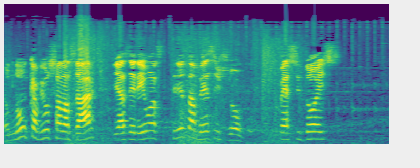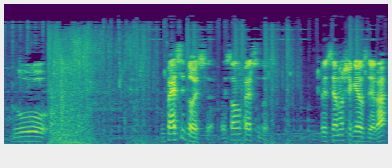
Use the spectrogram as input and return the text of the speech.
Eu nunca vi o Salazar já zerei umas 30 vezes esse jogo. No PS2. No. No PS2, foi só no PS2. No PC eu não cheguei a zerar.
